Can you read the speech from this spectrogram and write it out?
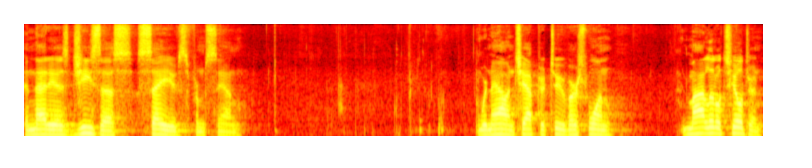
and that is Jesus saves from sin. We're now in chapter 2, verse 1. My little children,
